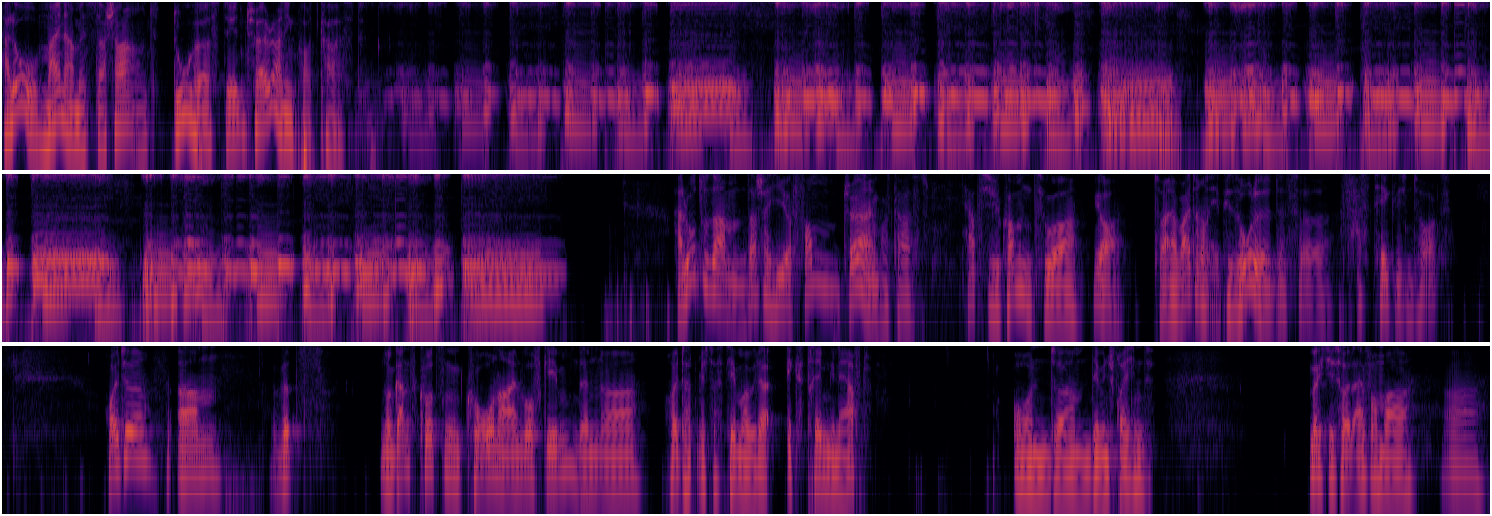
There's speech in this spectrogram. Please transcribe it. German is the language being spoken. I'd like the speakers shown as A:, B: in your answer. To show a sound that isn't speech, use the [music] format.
A: Hallo, mein Name ist Sascha und du hörst den Trailrunning Podcast. Hallo zusammen, Sascha hier vom Trailrunning Podcast. Herzlich willkommen zur, ja, zu einer weiteren Episode des äh, fast täglichen Talks. Heute ähm, wird es nur einen ganz kurzen Corona-Einwurf geben, denn äh, heute hat mich das Thema wieder extrem genervt. Und ähm, dementsprechend möchte ich es heute einfach mal äh,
